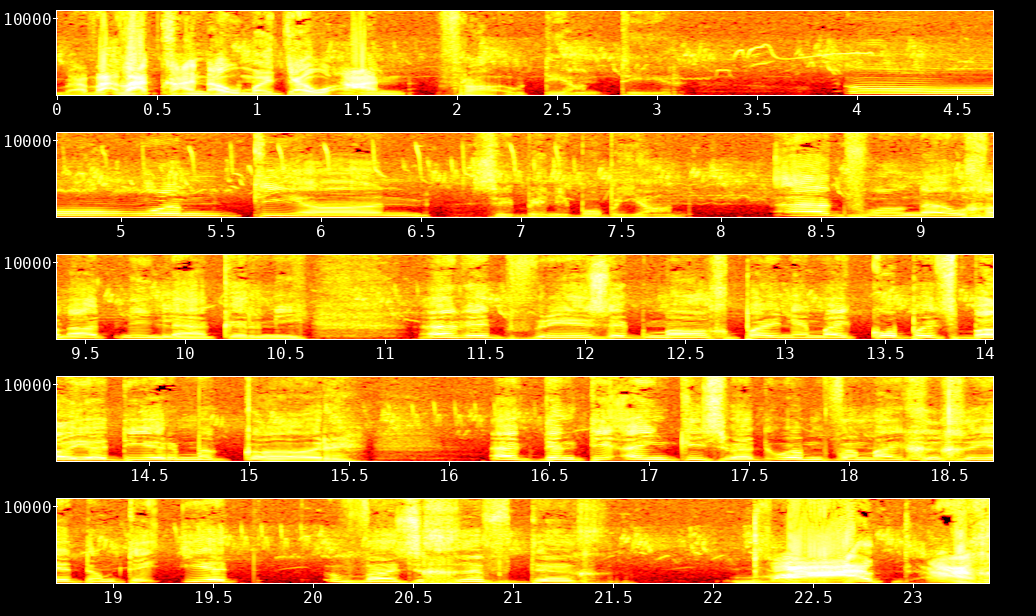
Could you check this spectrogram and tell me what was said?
Wa- wa- Wat gaan nou met jou aan? Vra ou Tiantier. O, oom Tian, Sê Benny Bobbejaan. ek voel nou glad nie lekker nie. Ek het vreeslik maagpyn en my kop is baie deurmekaar. Ek dink die eentjies wat oom vir my gegee het om te eet was giftig. Wat? Ag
